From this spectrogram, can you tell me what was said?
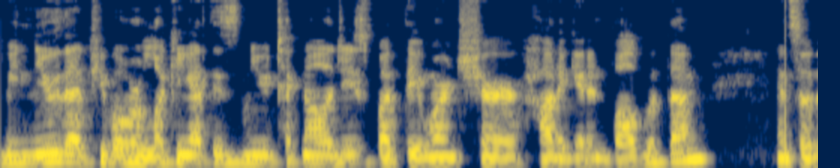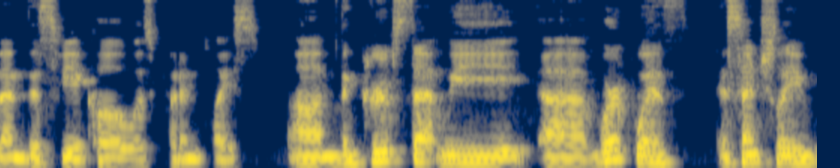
we knew that people were looking at these new technologies, but they weren't sure how to get involved with them. And so then this vehicle was put in place. Um, the groups that we uh, work with essentially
